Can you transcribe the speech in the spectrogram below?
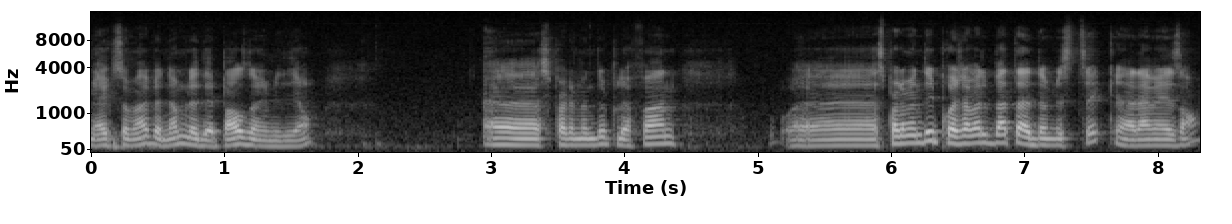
mais actuellement, Venom le dépasse d'un million. Euh, Spider-Man 2 pour le fun. Euh, Spider-Man 2, il pourrait jamais le battre à domestique, à la maison.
